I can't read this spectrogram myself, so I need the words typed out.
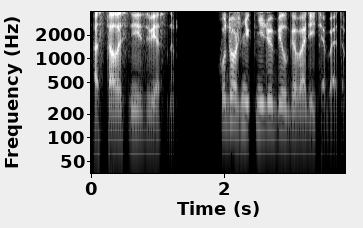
осталось неизвестным. Художник не любил говорить об этом.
